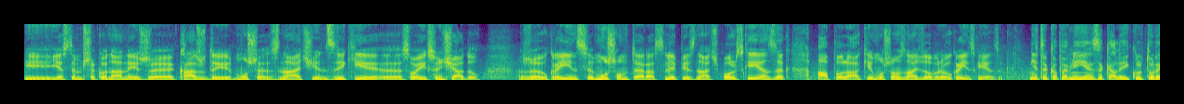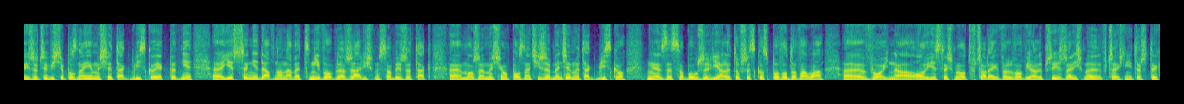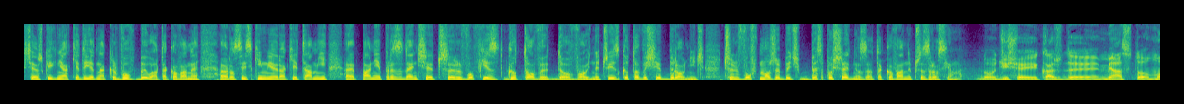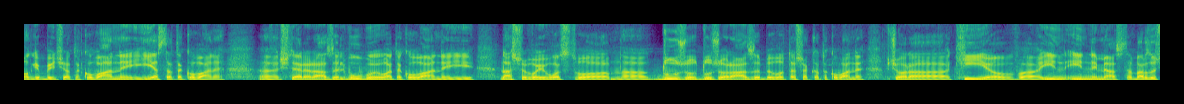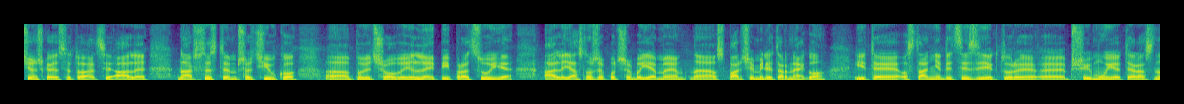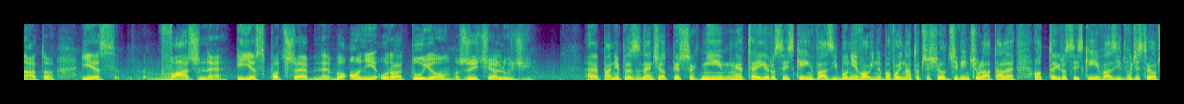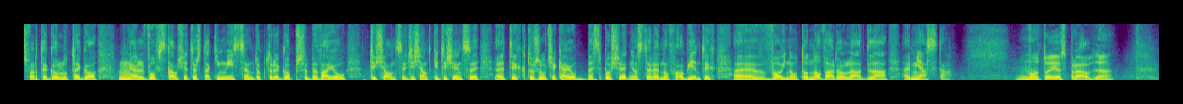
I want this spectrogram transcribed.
i jestem przekonany, że każdy musi znać języki E, swoich sąsiadów, że Ukraińcy muszą teraz lepiej znać polski język, a Polaki muszą znać dobry ukraiński język. Nie tylko pewnie język, ale i kulturę i rzeczywiście poznajemy się tak blisko, jak pewnie e, jeszcze niedawno nawet nie wyobrażaliśmy sobie, że tak e, możemy się poznać i że będziemy tak blisko ze sobą żyli. Ale to wszystko spowodowała wojna. O, jesteśmy od wczoraj w Lwowie, ale przyjeżdżaliśmy wcześniej, też w tych ciężkich dniach, kiedy jednak Lwów był atakowany rosyjskimi rakietami. Panie prezydencie, czy Lwów Lwów jest gotowy do wojny? Czy jest gotowy się bronić? Czy Lwów może być bezpośrednio zaatakowany przez Rosjan? No dzisiaj każde miasto może być atakowane i jest atakowane. E, cztery razy Lwów był atakowany i nasze województwo dużo, dużo razy było też atakowane. Wczoraj Kijów, e, in, inne miasta. Bardzo ciężka jest sytuacja, ale nasz system przeciwko e, powietrzowy lepiej pracuje, ale jasno, że potrzebujemy e, wsparcia militarnego i te ostatnie decyzje, które e, przyjmuje teraz NATO, jest ważne i jest potrzebne, bo oni uratują życie ludzi. E, panie prezydencie, od pierwszych dni tej rosyjskiej inwazji, bo nie wojny, bo wojna toczy się od 9 lat, ale od tej rosyjskiej inwazji 24 lutego mm, Lwów stał się też takim miejscem, do którego przybywają tysiące, dziesiątki tysięcy e, tych, którzy uciekają bezpośrednio z terenów objętych e, wojną. To nowa rola dla miasta. No to jest prawda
